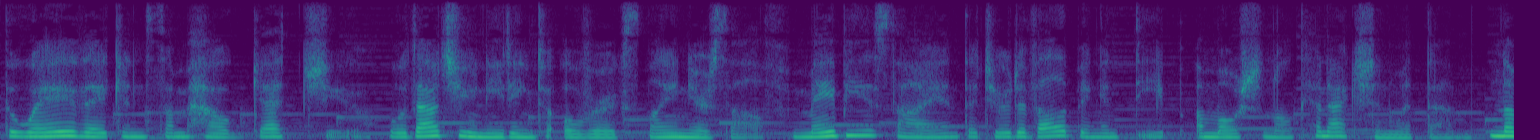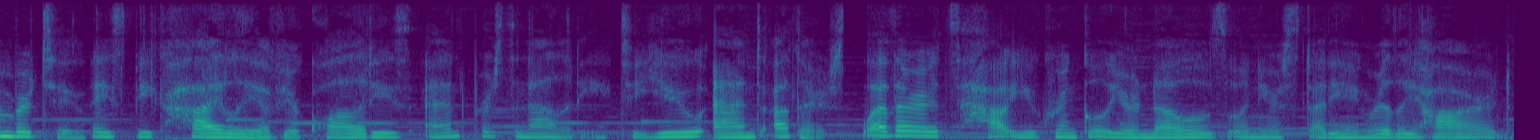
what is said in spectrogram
The way they can somehow get you without you needing to over-explain yourself may be a sign that you're developing a deep emotional connection with them. Number two, they speak highly of your qualities and personality to you and others. Whether it's how you crinkle your nose when you're studying really hard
